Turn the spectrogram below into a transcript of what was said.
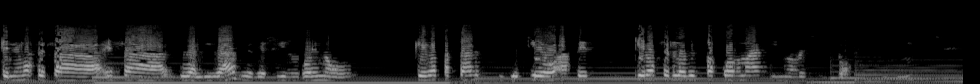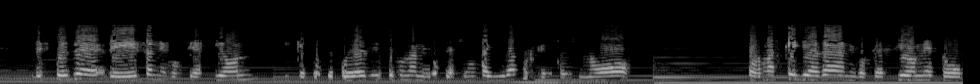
tenemos esa, esa dualidad de decir, bueno, ¿qué va a pasar si yo quiero hacer, quiero hacerlo de esta forma y no resultó? Después de, esa negociación, y que pues, puede decir que es una negociación fallida, porque pues no, por más que yo haga negociaciones o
